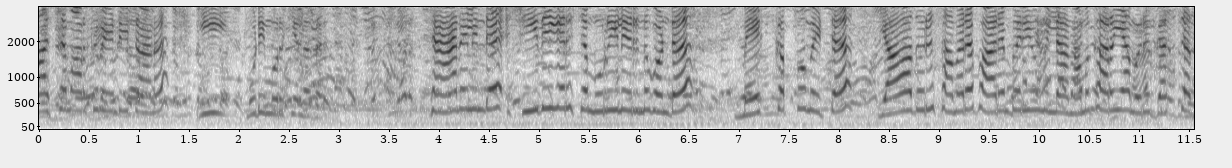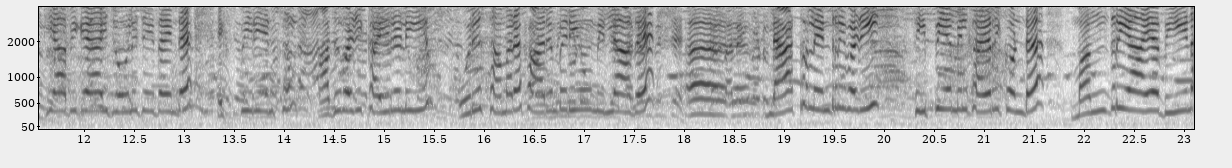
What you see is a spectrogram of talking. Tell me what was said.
ആശമാർക്ക് വേണ്ടിയിട്ടാണ് ഈ മുടി മുറിക്കുന്നത്. ചാനലിന്റെ ശീതീകരിച്ച മുറിയിലിരുന്നു കൊണ്ട് മേക്കപ്പും ഇട്ട് യാതൊരു സമര പാരമ്പര്യവുമില്ല. നമുക്കറിയാം ഒരു ഗസ്റ്റ് അധ്യാപികയായി ജോലി ചെയ്തതിന്റെ എക്സ്പീരിയൻസും അതുവഴി കൈരളിയും ഒരു സമര പാരമ്പര്യവും ഇല്ലാതെ ലാറ്ററൽ എൻട്രി വഴി സി പി എമ്മിൽ കയറിക്കൊണ്ട് മന്ത്രിയായ വീണ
